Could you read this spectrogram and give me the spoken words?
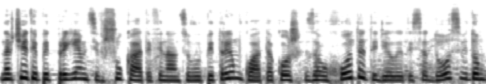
Навчити підприємців шукати фінансову підтримку, а також заохотити ділитися досвідом,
